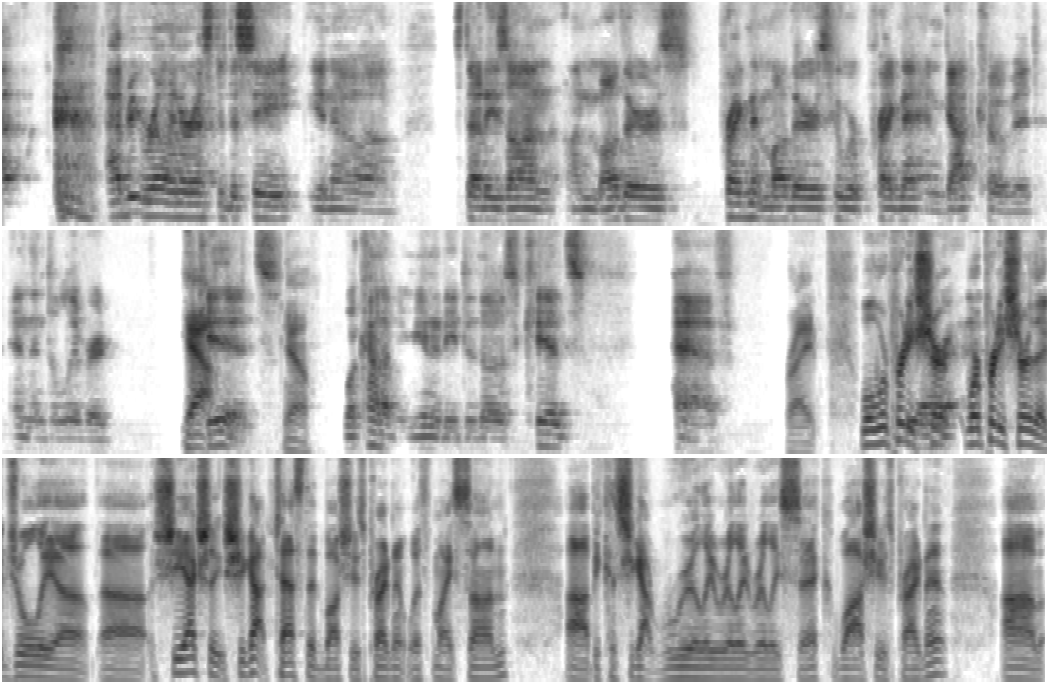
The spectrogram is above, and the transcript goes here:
I, I'd be real interested to see, you know, um, studies on on mothers, pregnant mothers who were pregnant and got COVID and then delivered Yeah, kids. yeah. What kind of immunity do those kids have? Right. Well, we're pretty Yeah, sure right. we're pretty sure that Julia, uh, she actually she got tested while she was pregnant with my son, uh, because she got really, really, really sick while she was pregnant, um,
